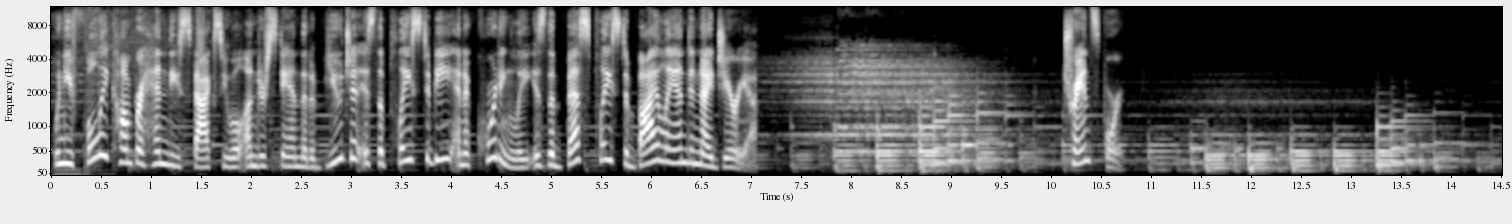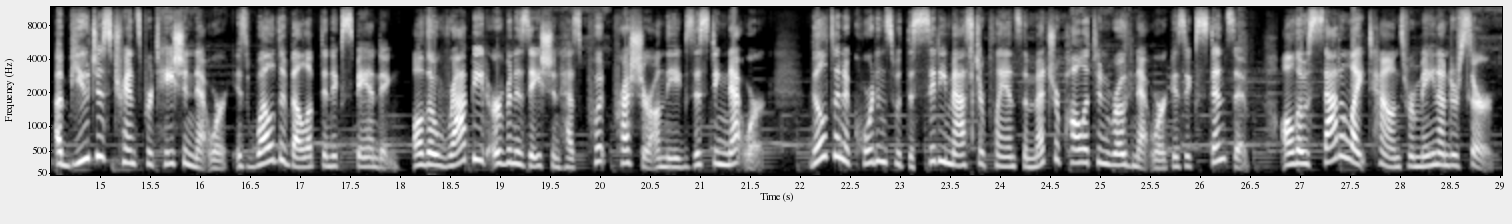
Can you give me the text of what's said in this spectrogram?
When you fully comprehend these facts you will understand that Abuja is the place to be and accordingly is the best place to buy land in Nigeria. Transport Abuja's transportation network is well developed and expanding, although rapid urbanization has put pressure on the existing network. Built in accordance with the city master plans, the metropolitan road network is extensive, although satellite towns remain underserved.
